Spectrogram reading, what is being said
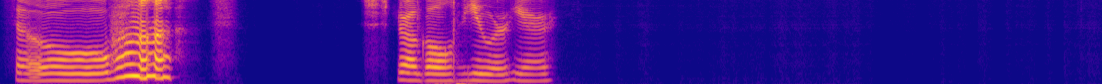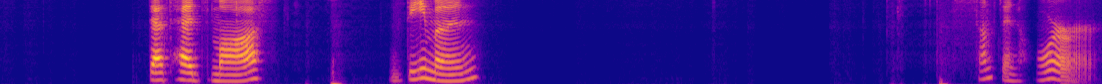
So struggle viewer here. Deathhead's Moth, Demon, something horror,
